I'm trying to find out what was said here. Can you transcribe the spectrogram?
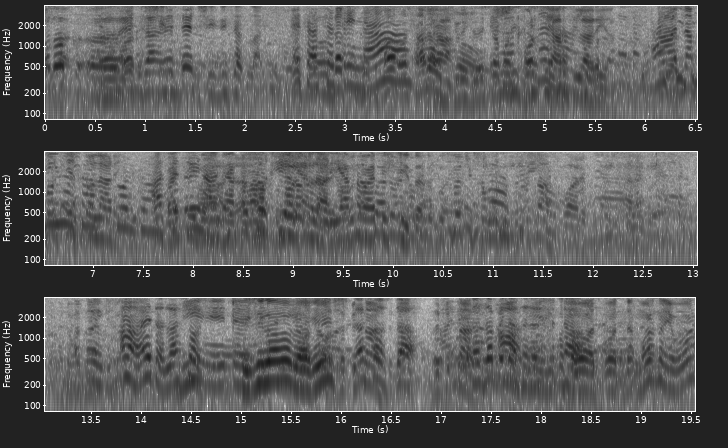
кусок 60 лак. Eso hace 13 Порція 10 ларія. А одна порція 100 ларій. А це 13, кусок 40 ларій. Приятного аппетита. А, это лосось. Ты да? Лосось, да. За 15. Да, за 15 кусок. Вот, вот. Можно его?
